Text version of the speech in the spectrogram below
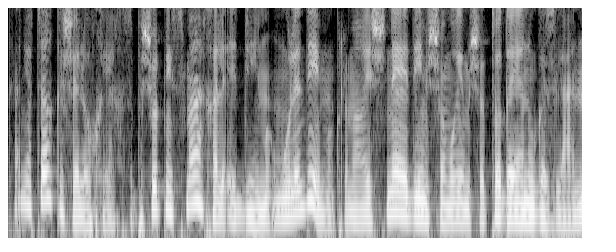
כאן יותר קשה להוכיח. זה פשוט נסמך על עדים ומול עדים. כלומר, יש שני עדים שאומרים שאותו דיין הוא גזלן,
